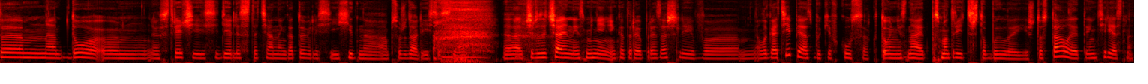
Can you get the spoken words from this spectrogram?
э, до э, встречи сидели с Татьяной, готовились и ехидно обсуждали, естественно, э, чрезвычайные изменения, которые произошли в логотипе азбуки вкуса. Кто не знает, посмотрите, что было и что стало, это интересно.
